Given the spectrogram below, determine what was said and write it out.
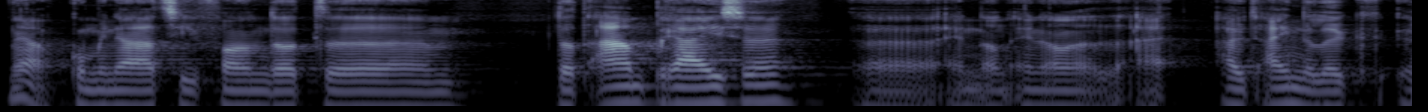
nou, combinatie van dat, uh, dat aanprijzen uh, en dan, en dan uiteindelijk uh,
